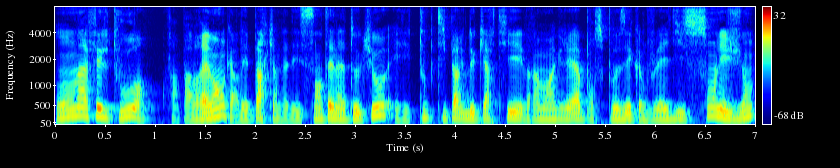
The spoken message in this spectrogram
on a fait le tour. Enfin, pas vraiment, car des parcs, il y en a des centaines à Tokyo, et les tout petits parcs de quartier vraiment agréables pour se poser, comme je vous l'avais dit, sont légion.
